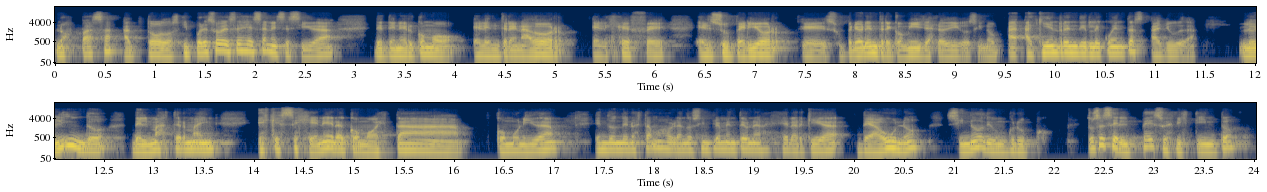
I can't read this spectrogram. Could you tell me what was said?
nos pasa a todos. Y por eso a veces esa necesidad de tener como el entrenador el jefe, el superior, eh, superior entre comillas lo digo, sino a, quién rendirle cuentas ayuda. Lo lindo del mastermind es que se genera como esta comunidad en donde no estamos hablando simplemente de una jerarquía de a uno, sino de un grupo. Entonces el peso es distinto,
